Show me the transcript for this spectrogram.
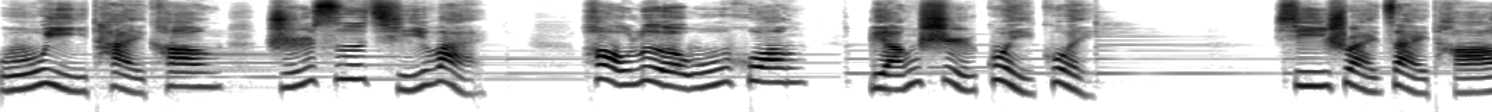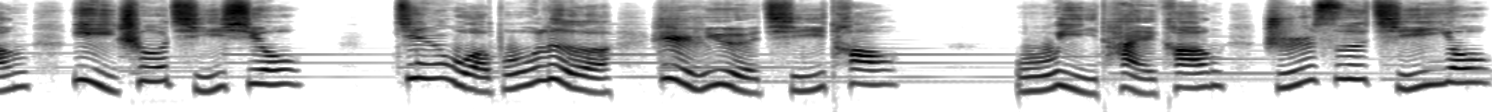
吾以太康，直思其外。好乐无荒，良士贵贵。蟋蟀在堂，一车其修。今我不乐，日月其涛。吾以太康，直思其忧。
